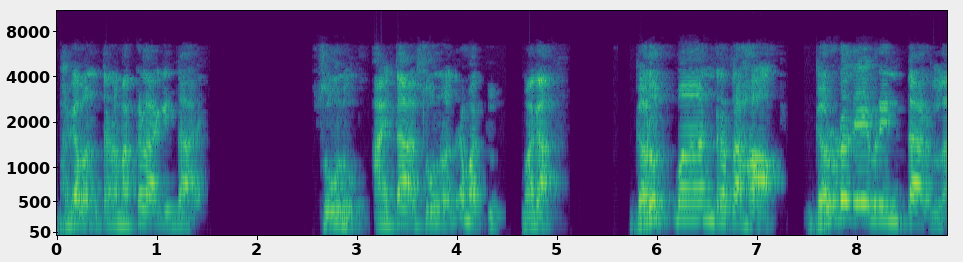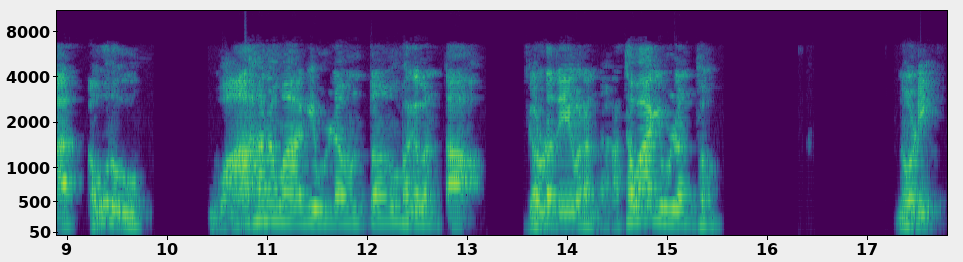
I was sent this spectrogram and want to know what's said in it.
ಭಗವಂತನ ಮಕ್ಕಳಾಗಿದ್ದಾರೆ. ಸೂನು, ಆಯ್ತಾ? ಸೂನು ಅಂದ್ರೆ ಮಕ್ಕಳು, ಮಗ. ಗರುತ್ಮಾನ್ ರಥಃ ಗರುಡ ದೇವರೇನಿದ್ದಾರಲ್ಲ ಅವರು ವಾಹನವಾಗಿ ಉಳ್ಳವಂತನು ಭಗವಂತ ಗರುಡ ದೇವರನ್ನ ರಥವಾಗಿ ಉಳ್ಳಂಥವನು. ನೋಡಿ,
